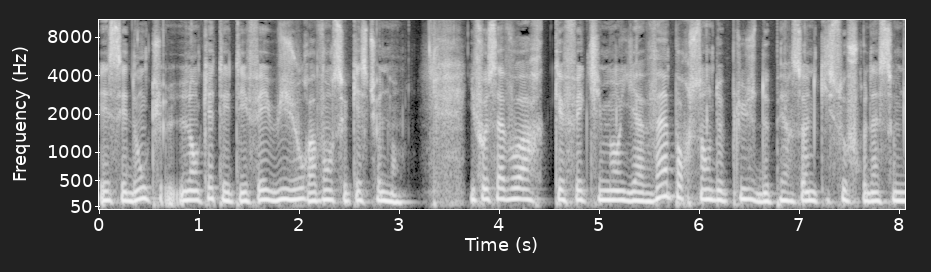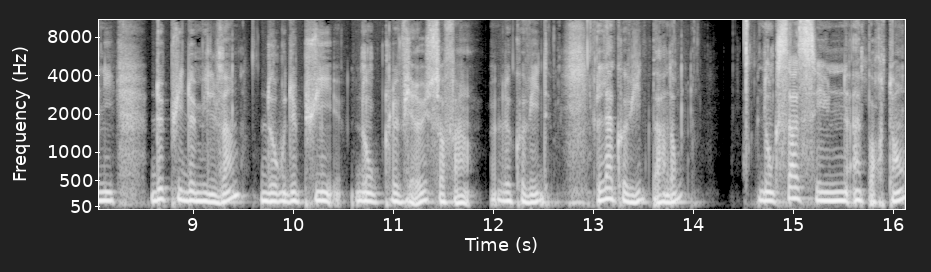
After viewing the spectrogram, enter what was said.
Et c'est donc, l'enquête a été faite huit jours avant ce questionnement. Il faut savoir qu'effectivement, il y a 20% de plus de personnes qui souffrent d'insomnie depuis 2020, donc depuis donc le virus, enfin le Covid, la Covid, pardon. Donc ça, c'est important.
